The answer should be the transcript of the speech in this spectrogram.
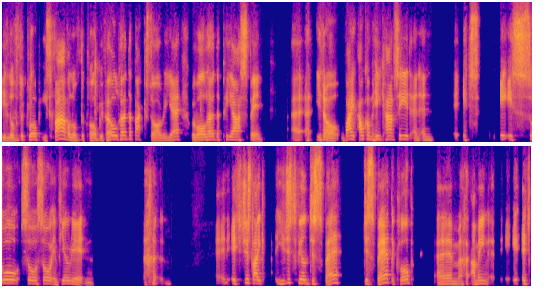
he loves the club, his father loved the club, we've all heard the backstory, yeah, we've all heard the PR spin. Uh, uh, you know, why how come he can't see it? And and it's it is so, so, so infuriating. and it's just like you just feel despair, despair at the club. Um, I mean, it, it's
